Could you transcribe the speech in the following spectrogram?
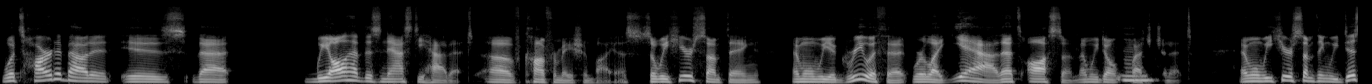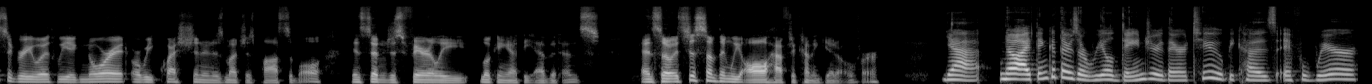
What's hard about it is that we all have this nasty habit of confirmation bias. So we hear something and when we agree with it, we're like, yeah, that's awesome. And we don't Mm. question it. And when we hear something we disagree with, we ignore it or we question it as much as possible instead of just fairly looking at the evidence. And so it's just something we all have to kind of get over. Yeah. No, I think that there's a real danger there too, because if we're,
